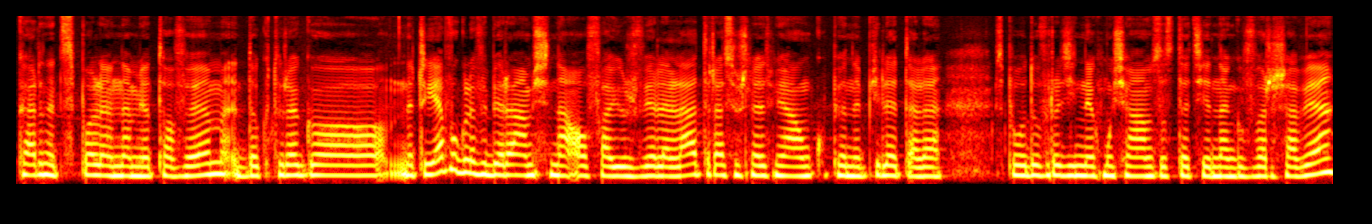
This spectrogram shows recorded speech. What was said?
karnet z polem namiotowym, do którego, znaczy ja w ogóle wybierałam się na OFA już wiele lat, raz już nawet miałam kupiony bilet, ale z powodów rodzinnych musiałam zostać jednak w Warszawie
